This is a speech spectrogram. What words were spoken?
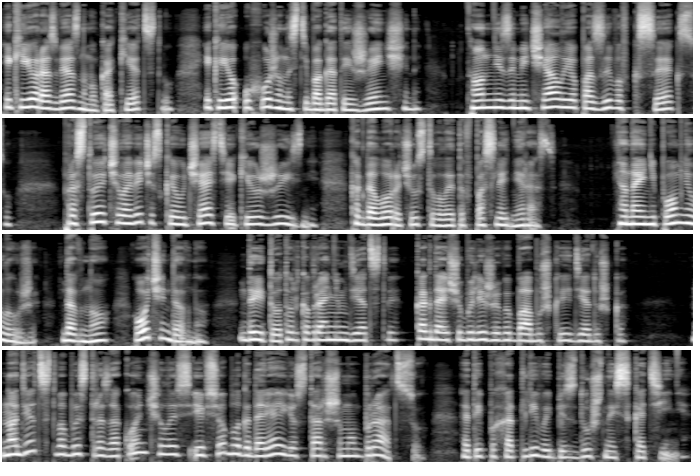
и к ее развязному кокетству, и к ее ухоженности богатой женщины. Он не замечал ее позывов к сексу, простое человеческое участие к ее жизни, когда Лора чувствовала это в последний раз. Она и не помнила уже. Давно, очень давно. Да и то только в раннем детстве, когда еще были живы бабушка и дедушка. Но детство быстро закончилось, и все благодаря ее старшему братцу, этой похотливой бездушной скотине.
